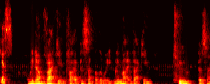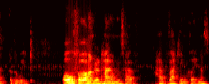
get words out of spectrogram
Yes. We don't vacuum 5% of the week. We might vacuum 2% of the week. All 400 homes have have vacuum cleaners.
